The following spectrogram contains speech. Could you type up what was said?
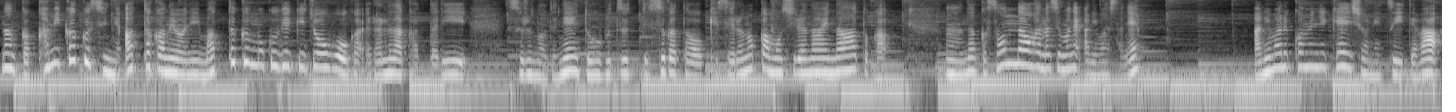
なんか神隠しにあったかのように全く目撃情報が得られなかったりするのでね動物って姿を消せるのかもしれないなとか、うん、なんかそんなお話もねありましたね。アニマルコミュニケーションについては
